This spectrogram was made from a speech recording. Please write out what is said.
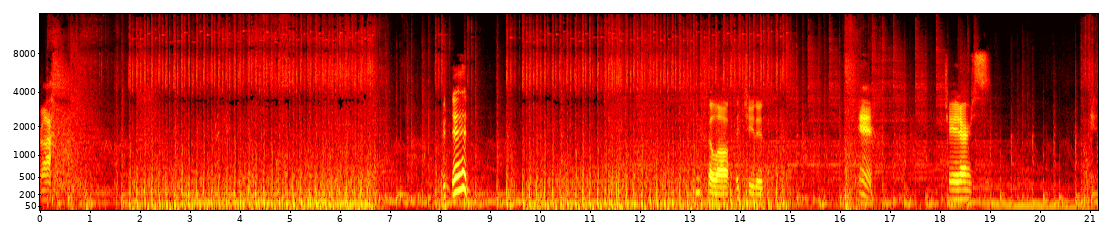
Ah! You're dead! He fell off. They cheated. Eh. Cheaters. Eh.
